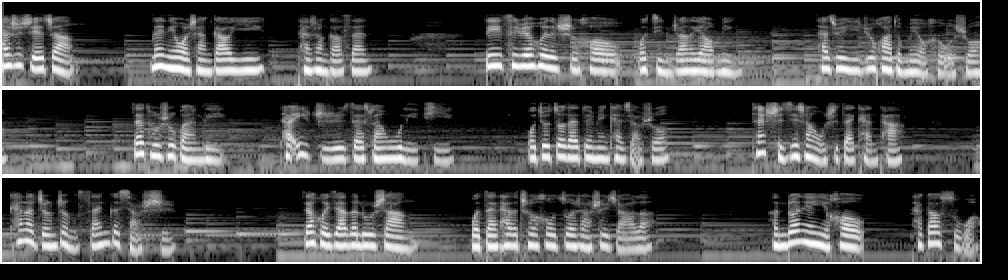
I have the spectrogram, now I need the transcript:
他是学长，那年我上高一，他上高三。第一次约会的时候，我紧张的要命，他却一句话都没有和我说。在图书馆里，他一直在算物理题，我就坐在对面看小说，但实际上我是在看他，看了整整三个小时。在回家的路上，我在他的车后座上睡着了。很多年以后，他告诉我。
